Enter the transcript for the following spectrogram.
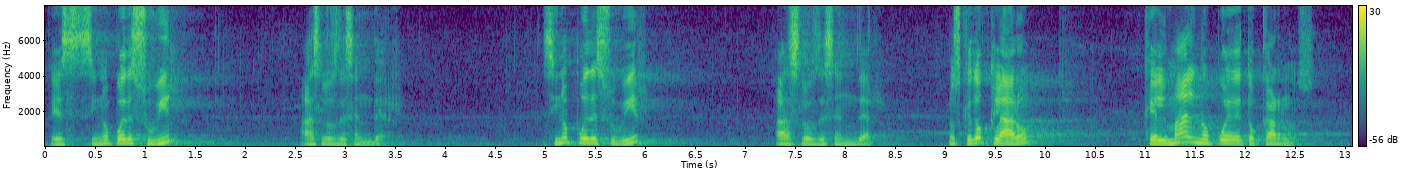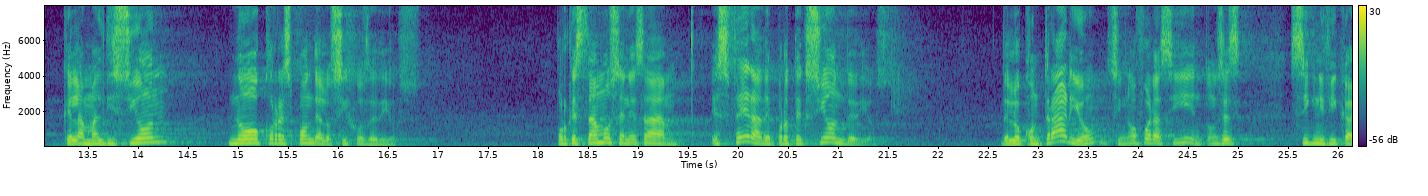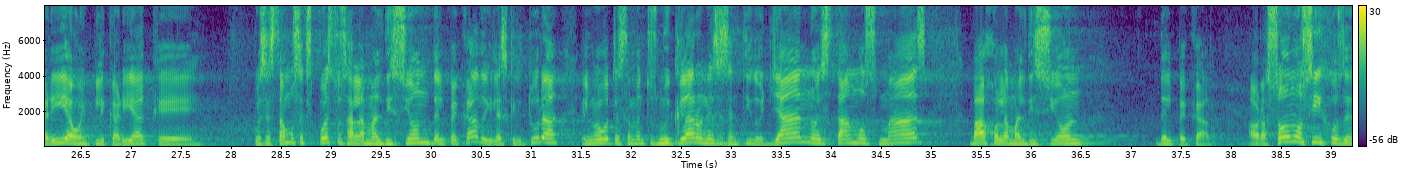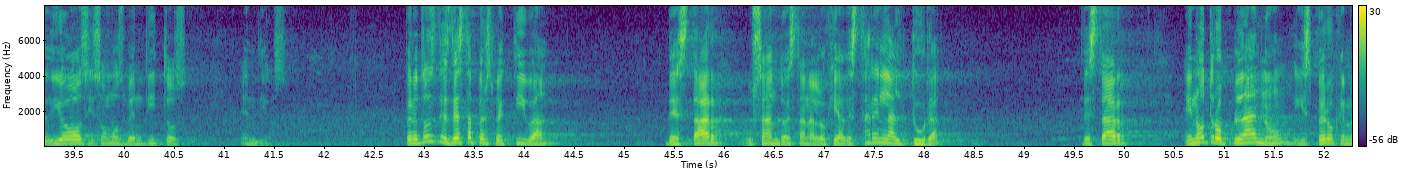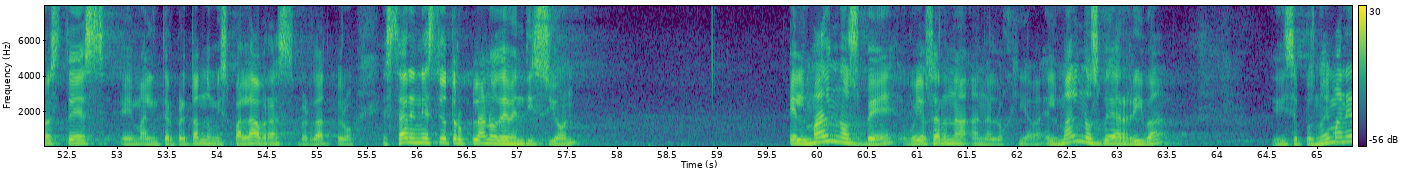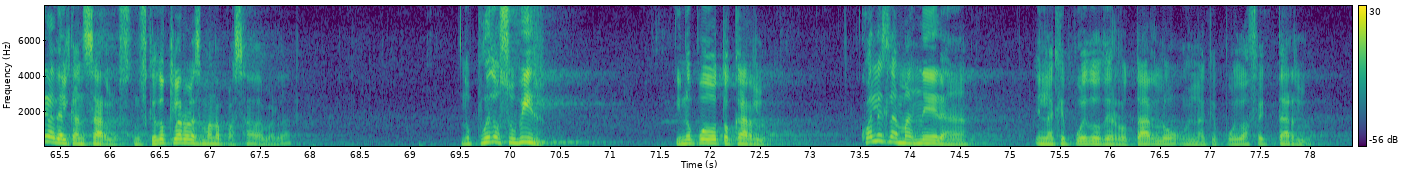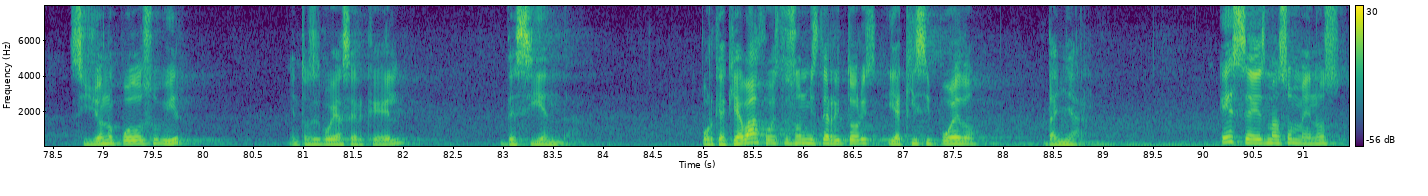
es, si no puedes subir, hazlos descender. Si no puedes subir, hazlos descender. Nos quedó claro que el mal no puede tocarnos, que la maldición no corresponde a los hijos de Dios, porque estamos en esa esfera de protección de Dios. De lo contrario, si no fuera así, entonces significaría o implicaría que pues estamos expuestos a la maldición del pecado y la escritura, el Nuevo Testamento es muy claro en ese sentido, ya no estamos más bajo la maldición del pecado. Ahora somos hijos de Dios y somos benditos en Dios. Pero entonces desde esta perspectiva de estar usando esta analogía, de estar en la altura, de estar en otro plano, y espero que no estés eh, malinterpretando mis palabras, ¿verdad? Pero estar en este otro plano de bendición, el mal nos ve, voy a usar una analogía, el mal nos ve arriba y dice, pues no hay manera de alcanzarlos. Nos quedó claro la semana pasada, ¿verdad? No puedo subir y no puedo tocarlo. ¿Cuál es la manera en la que puedo derrotarlo o en la que puedo afectarlo? Si yo no puedo subir, entonces voy a hacer que Él descienda. Porque aquí abajo, estos son mis territorios y aquí sí puedo dañar. Esa es más o menos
